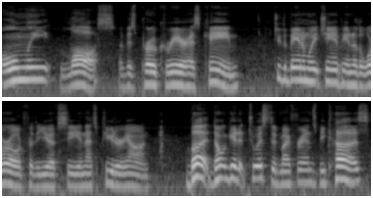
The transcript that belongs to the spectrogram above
only loss of his pro career has came to the bantamweight champion of the world for the UFC, and that's Peter Yan. But don't get it twisted, my friends, because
